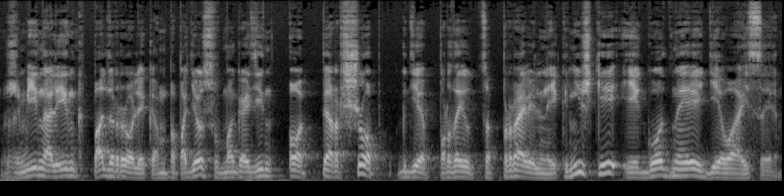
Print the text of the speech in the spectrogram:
Жми на линк под роликом, попадешь в магазин Опершоп, где продаются правильные книжки и годные девайсы.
